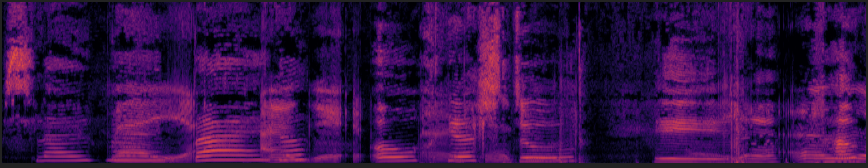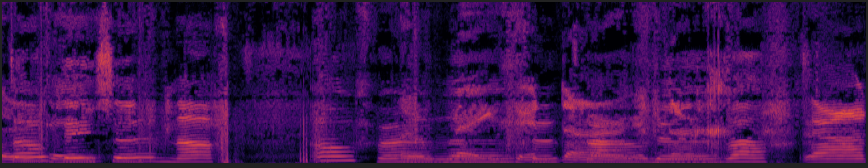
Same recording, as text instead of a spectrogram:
sluit mijn beide En oogjes toe. Heren, houd ook deze nacht over beetje getrouwde wacht. Ja.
